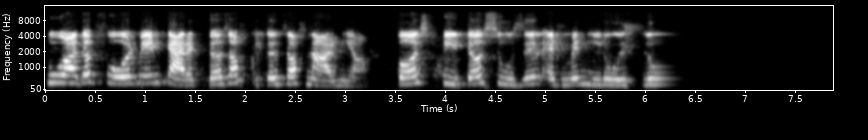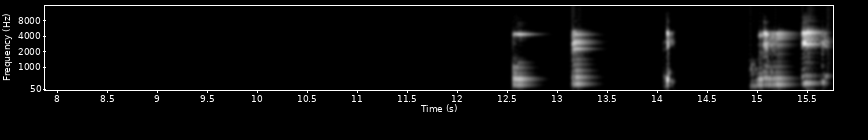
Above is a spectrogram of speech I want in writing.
Who are the four main characters of Chronicles of Narnia? First, Peter, Susan, Edmund, Louis. Louis. Billy,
